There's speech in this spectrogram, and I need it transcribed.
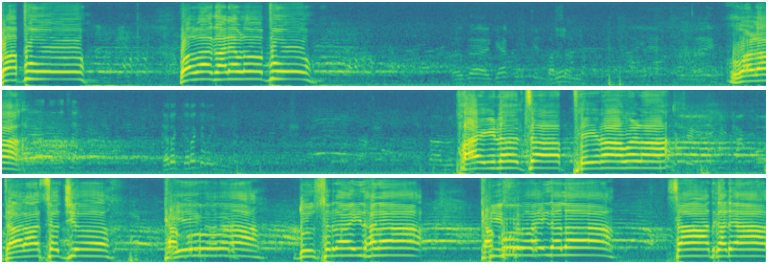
बापू! बाबा गाड्या बापू! वळा. फायनलचा फेरा वळा झाला सज्ज दुसराही झाला तिसराही झाला सात गाड्या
